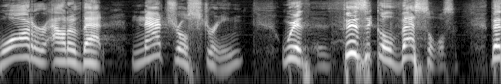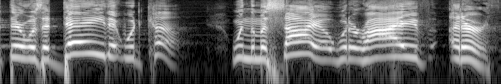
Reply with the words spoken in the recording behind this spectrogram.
water out of that natural stream with physical vessels, that there was a day that would come when the Messiah would arrive at earth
